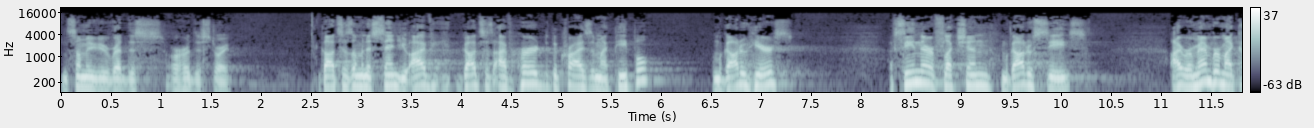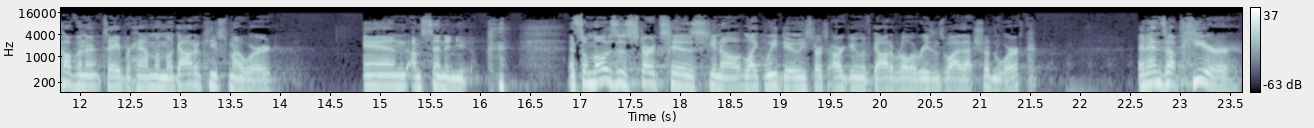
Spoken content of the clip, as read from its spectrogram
And some of you have read this or heard this story. God says, I'm going to send you. I've, God says, I've heard the cries of my people. I'm a God who hears. I've seen their affliction. I'm a God who sees. I remember my covenant to Abraham. I'm a God who keeps my word. And I'm sending you. and so Moses starts his, you know, like we do, he starts arguing with God about all the reasons why that shouldn't work and ends up here.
